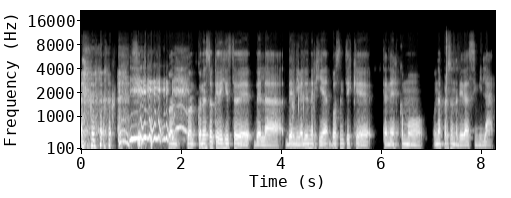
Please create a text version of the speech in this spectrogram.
con, con, eso que dijiste de, de, la, del nivel de energía, ¿vos sentís que tenés como una personalidad similar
